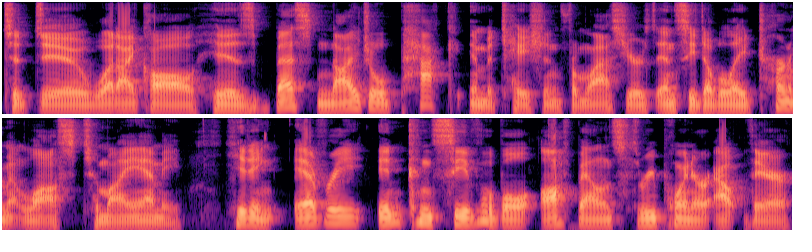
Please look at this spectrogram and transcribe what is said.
to do what I call his best Nigel Pack imitation from last year's NCAA tournament loss to Miami, hitting every inconceivable off balance three pointer out there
